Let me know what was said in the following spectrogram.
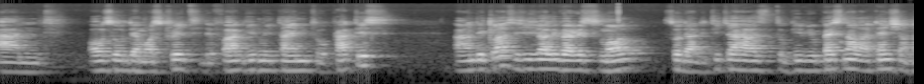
and also demonstrate the fact, give me time to practice. And the class is usually very small so that the teacher has to give you personal attention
